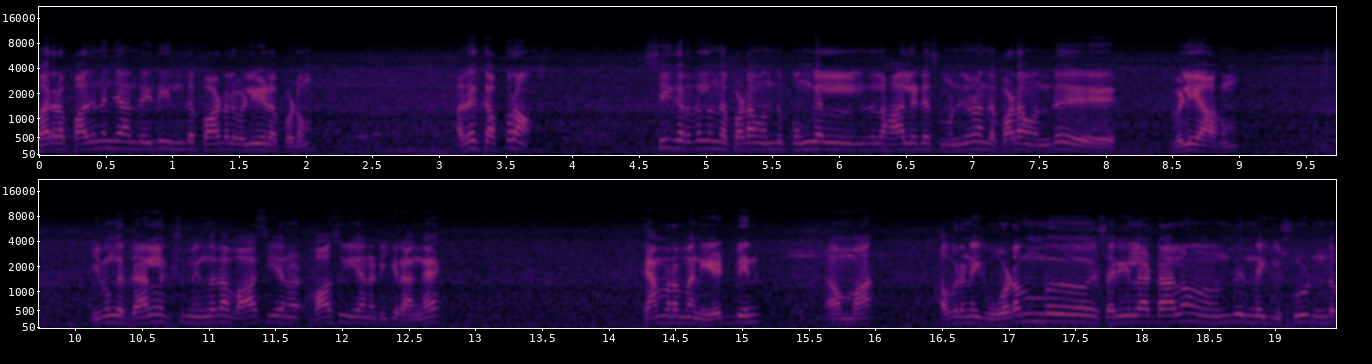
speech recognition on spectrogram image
வர்ற பதினஞ்சாம் தேதி இந்த பாடல் வெளியிடப்படும். அதுக்கப்புறம் சீக்கிரத்தில் இந்த படம் வந்து பொங்கல் இதில் ஹாலிடேஸ் முடிஞ்சோன்னா அந்த படம் வந்து வெளியாகும். இவங்க தனலட்சுமி இவங்க தான் வாசியா வாசுகியா நடிக்கிறாங்க. கேமராமேன் எட்வின் ஆமாம் அவர் இன்னைக்கு உடம்பு சரியில்லாட்டாலும் வந்து இன்னைக்கு ஷூட் இந்த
